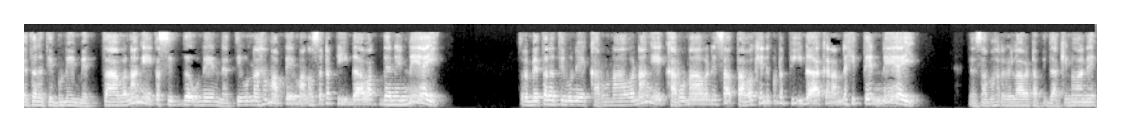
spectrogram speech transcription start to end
එතන තිබුණේ මෙත්තාව නම් ඒක සිද්ධ උනේ නැති වුනහම අපේ මනසට පීඩාවක් දැනෙන්නේ ඇයි? ඒතර මෙතන තිබුණේ කරුණාව නම් ඒ කරුණාව නිසා තව කෙනෙකුට පීඩා කරන්න හිතෙන්නේ ඇයි? දැන් සමහර වෙලාවට අපි දකිනවානේ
